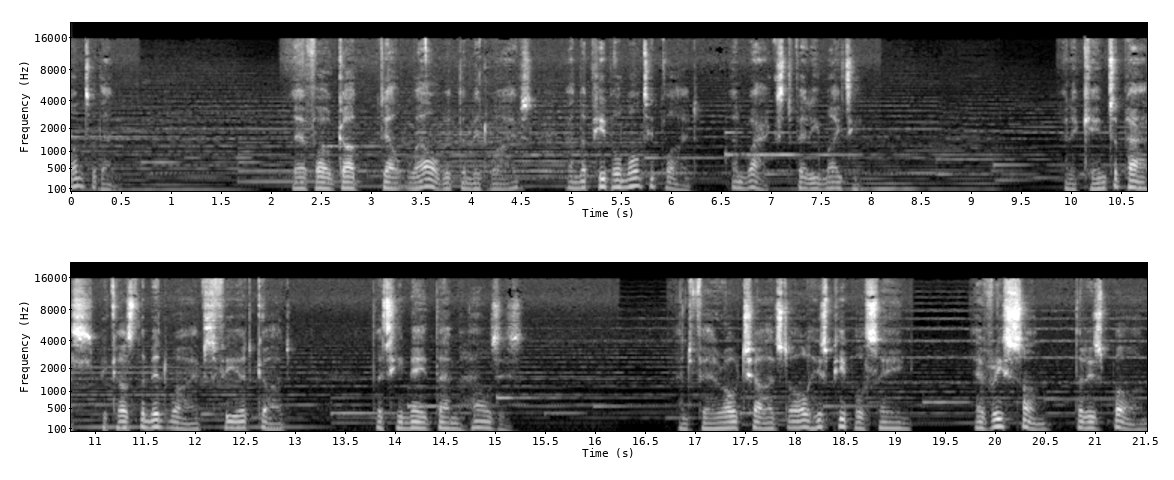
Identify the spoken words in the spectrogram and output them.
unto them. Therefore God dealt well with the midwives, and the people multiplied, and waxed very mighty. And it came to pass, because the midwives feared God, that he made them houses. And Pharaoh charged all his people, saying, Every son that is born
